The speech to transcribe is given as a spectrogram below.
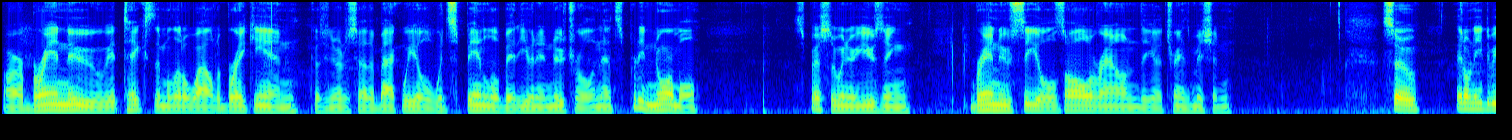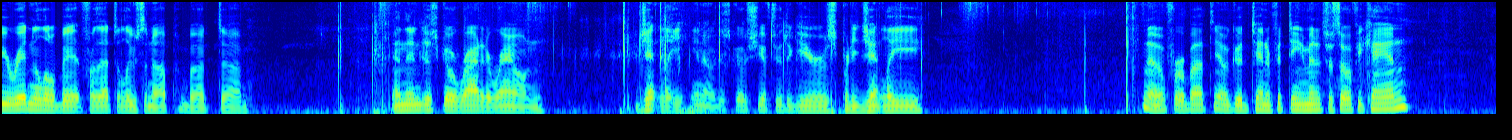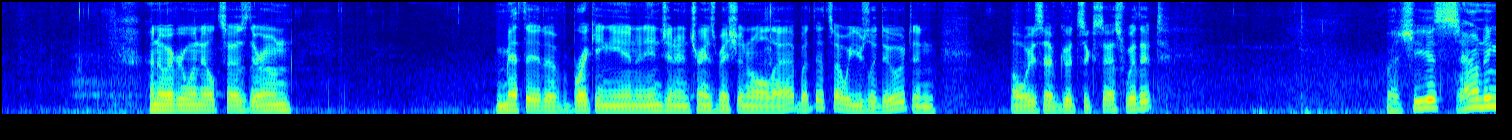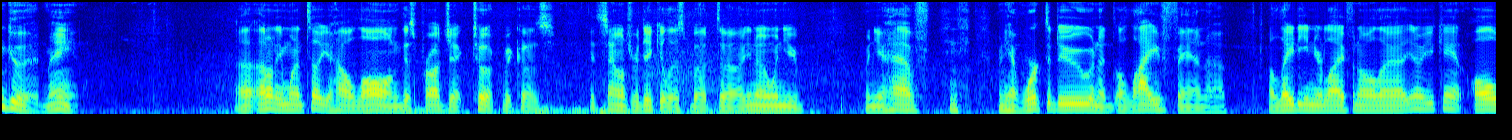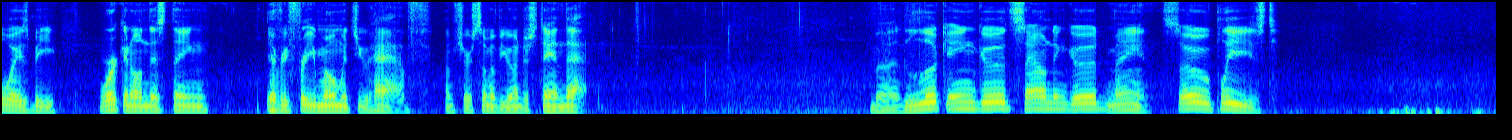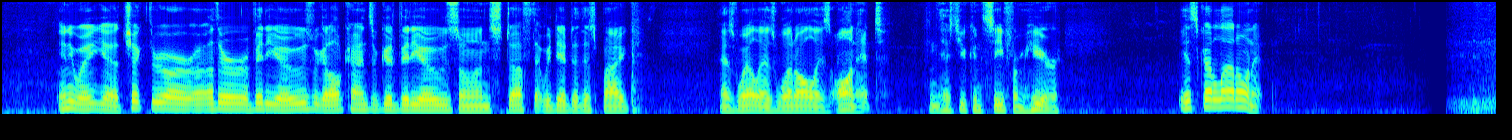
are brand new, it takes them a little while to break in because you notice how the back wheel would spin a little bit even in neutral, and that's pretty normal, especially when you're using brand new seals all around the uh, transmission. So it'll need to be ridden a little bit for that to loosen up, but uh, and then just go ride it around gently, you know, just go shift through the gears pretty gently. you know, for about, you know, good 10 or 15 minutes or so if you can. I know everyone else has their own method of breaking in an engine and transmission and all that, but that's how we usually do it and always have good success with it. But she is sounding good, man. I don't even want to tell you how long this project took because it sounds ridiculous, but uh, you know when you when you have when you have work to do and a, a life and a, a lady in your life and all that, you know you can't always be working on this thing every free moment you have. I'm sure some of you understand that. But looking good, sounding good, man. So pleased. Anyway, yeah, check through our other videos. We got all kinds of good videos on stuff that we did to this bike, as well as what all is on it. As you can see from here, it's got a lot on it.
